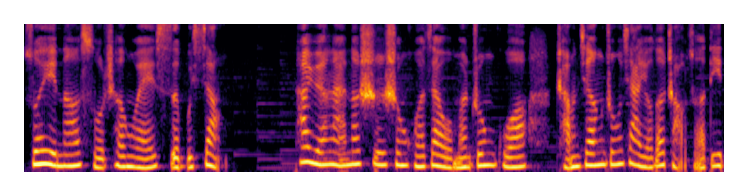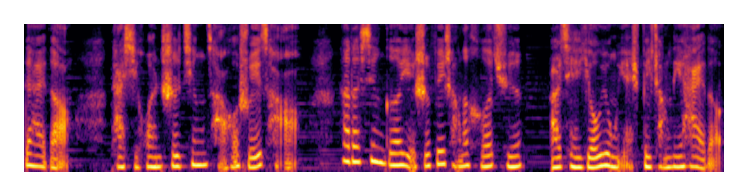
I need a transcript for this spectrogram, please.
所以呢，俗称为四不像。它原来呢是生活在我们中国长江中下游的沼泽地带的。它喜欢吃青草和水草，它的性格也是非常的合群，而且游泳也是非常厉害的。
